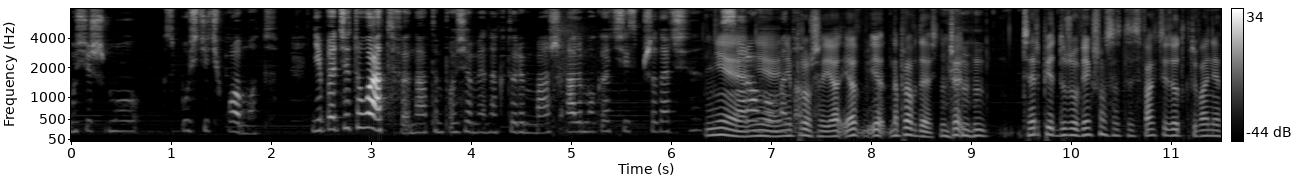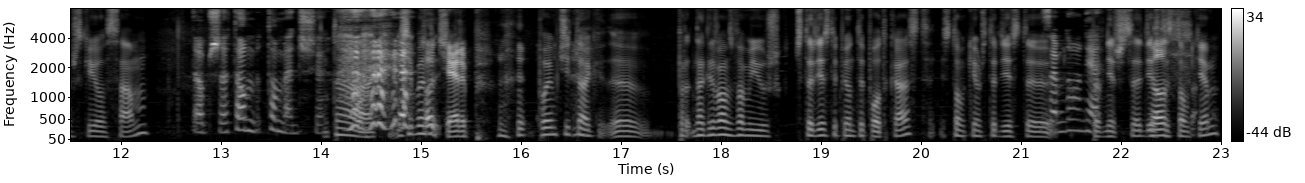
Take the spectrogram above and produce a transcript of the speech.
Musisz mu spuścić łomot. Nie będzie to łatwe na tym poziomie, na którym masz, ale mogę ci sprzedać Nie, serową nie, nie metodę. proszę. Ja, ja, ja naprawdę czer- czerpię dużo większą satysfakcję z odkrywania wszystkiego sam. Dobrze, to, to męcz się. Tak, ja się będę, To cierp. Powiem ci tak, pr- nagrywam z wami już 45 podcast, z Tomkiem 40, Ze mną nie. pewnie 40 No, z Tomkiem,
